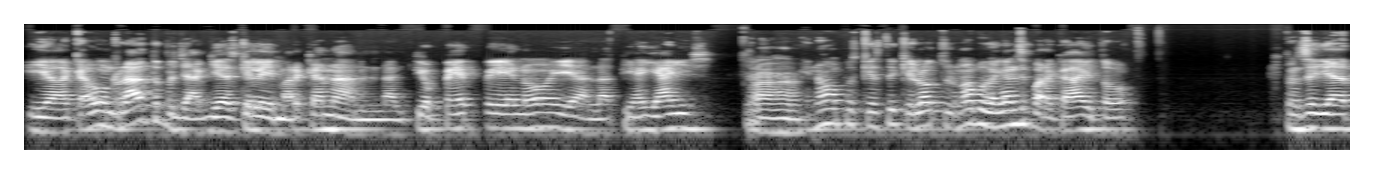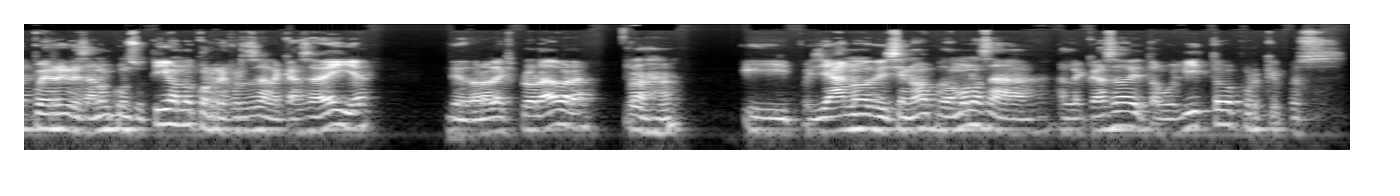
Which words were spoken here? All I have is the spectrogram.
Y al cabo de un rato, pues ya, ya es que le marcan al, al tío Pepe, ¿no? Y a la tía Yayis. Ajá. Y no, pues que este que el otro. No, pues vénganse para acá y todo. Entonces ya después regresaron con su tío, ¿no? Con refuerzos a la casa de ella, de Dora la Exploradora. Ajá. Y pues ya, ¿no? Dicen, no, pues vámonos a, a la casa de tu abuelito porque pues,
